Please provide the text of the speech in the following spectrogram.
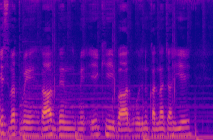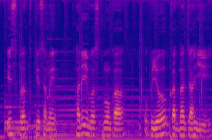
इस व्रत में रात दिन में एक ही बार भोजन करना चाहिए। इस व्रत के समय हरी वस्तुओं का उपयोग करना चाहिए।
